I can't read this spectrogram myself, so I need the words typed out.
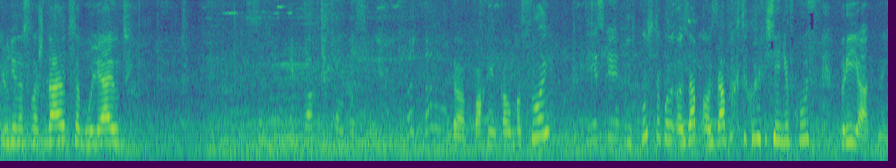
Люди наслаждаются, гуляют. И пахнет колбасой. Да, пахнет колбасой. Если И вкус такой, э, зап- э, запах такой ощущение, вкус приятный.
